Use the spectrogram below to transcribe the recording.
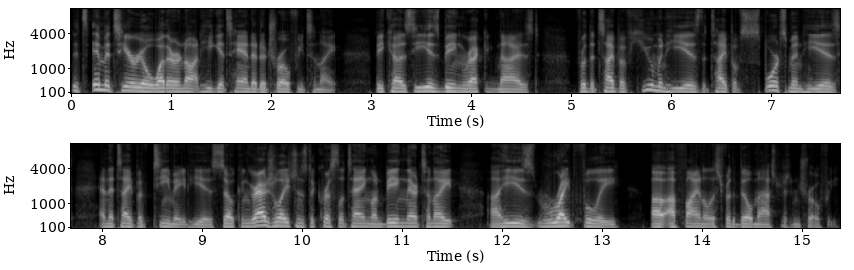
it's immaterial whether or not he gets handed a trophy tonight because he is being recognized for the type of human he is, the type of sportsman he is, and the type of teammate he is. So, congratulations to Kris Letang on being there tonight. Uh, he is rightfully a, a, finalist for the Bill Masterton Trophy.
